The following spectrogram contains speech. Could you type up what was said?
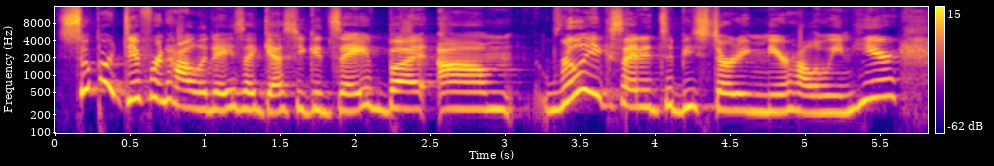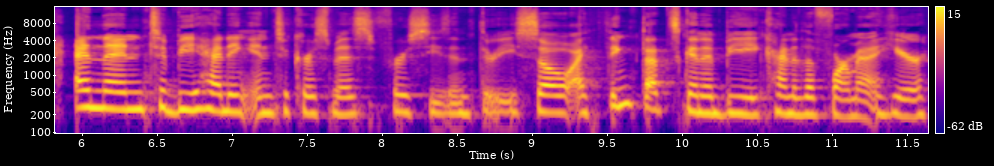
super different holidays, I guess you could say, but um, really excited to be starting near Halloween here and then to be heading into Christmas for season three. So, I think that's going to be kind of the format here.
